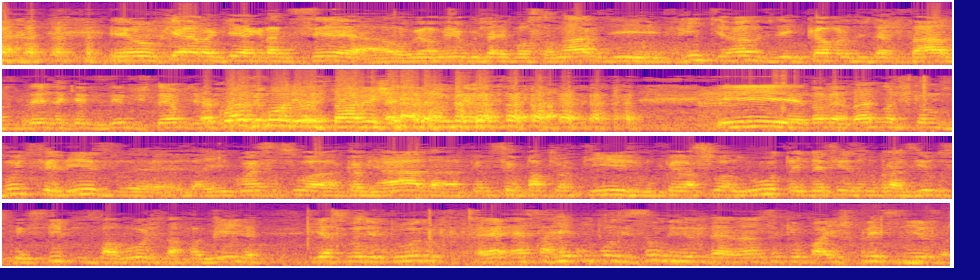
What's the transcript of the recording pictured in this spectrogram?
Eu quero aqui agradecer ao meu amigo Jair Bolsonaro, de 20 anos de Câmara dos Deputados, desde aqueles lindos tempos de. É quase uma união estável, hein, Chico? É, e, na verdade, nós ficamos muito felizes, eh, Jair, com essa sua caminhada, pelo seu patriotismo, pela sua luta em defesa do Brasil, dos princípios, dos valores da família e, acima de tudo, é essa recomposição de liderança que o país precisa.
